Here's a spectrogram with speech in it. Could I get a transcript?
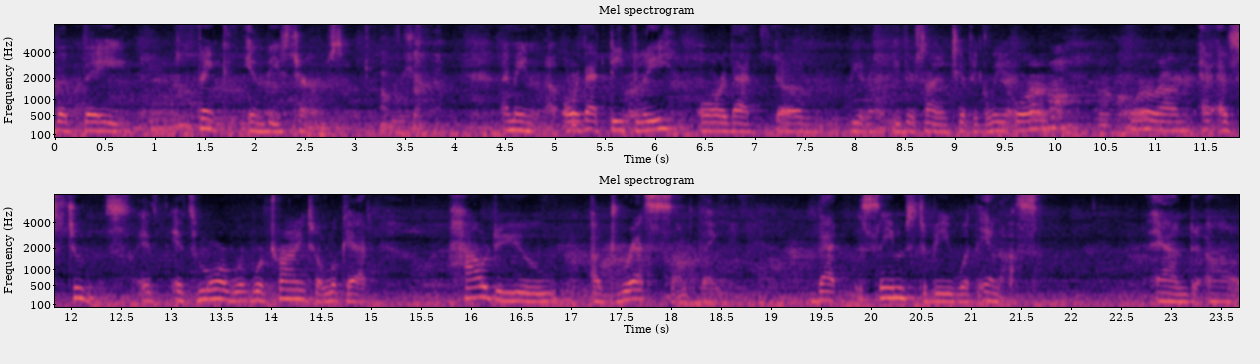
that they think in these terms. I mean, or that deeply, or that um, you know, either scientifically or or um, as students. It, it's more we're, we're trying to look at how do you address something that seems to be within us. And uh,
